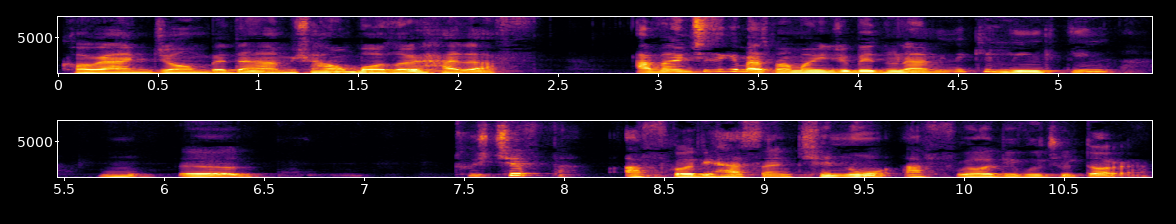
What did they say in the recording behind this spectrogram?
کار انجام بدم میشه همون بازار هدف. اولین چیزی که مثلا ما اینجا بدونم اینه که لینکدین توش چه افرادی هستن چه نوع افرادی وجود دارن.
